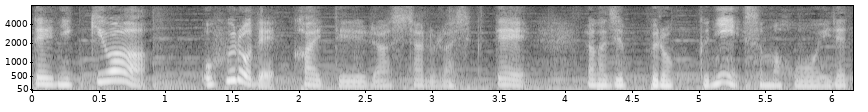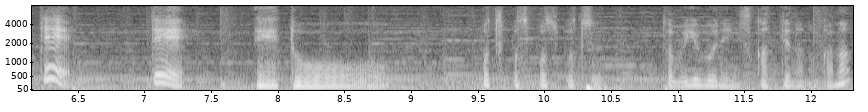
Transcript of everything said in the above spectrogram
で日記はお風呂で書いていらっしゃるらしくてだかジップロックにスマホを入れてでえっ、ー、とポツポツポツポツ多分湯船に使ってなのかな？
